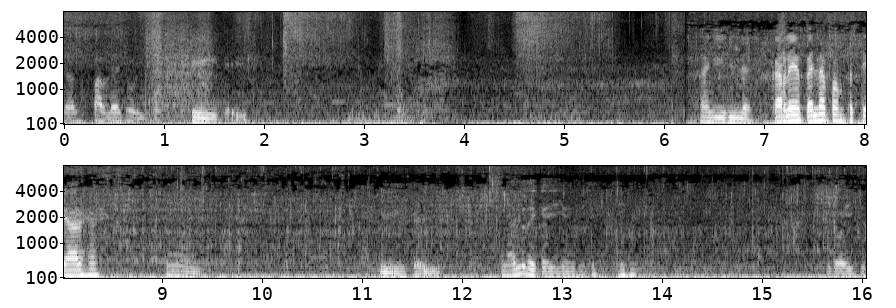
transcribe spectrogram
ਚੱਲ ਭਰ ਲੈ ਝੋਲੀ। ਠੀਕ ਹੈ ਜੀ। ਹਾਂਜੀ ਲੈ, ਕਰ ਲਿਆ ਪਹਿਲਾ ਪੰਪ ਤਿਆਰ ਹੈ। ਹੂੰ। ਠੀਕ ਹੈ ਜੀ। ਸਮੈਲ ਦੇ ਕਈ ਜਾਂਦੀ ਤੇ ਦਵਾਈ ਤੇ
